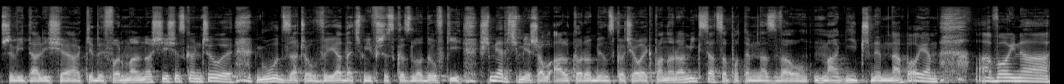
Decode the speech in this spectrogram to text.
Przywitali się, a kiedy formalności się skończyły, głód zaczął wyjadać mi wszystko z lodówki. Śmierć mieszał alko robiąc kociołek Panoramiksa, co potem nazwał magicznym napojem, a wojna...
